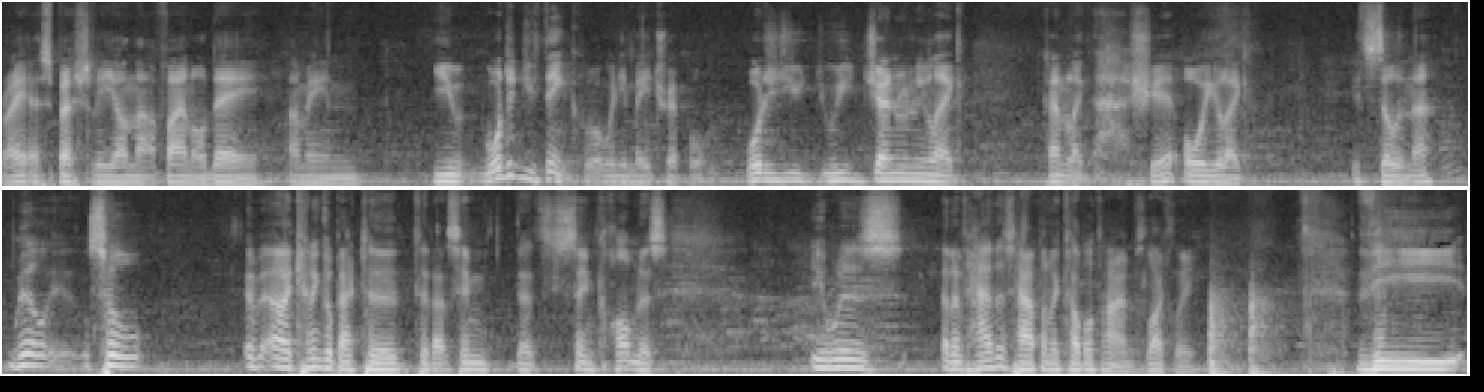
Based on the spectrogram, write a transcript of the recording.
right? Especially on that final day. I mean, you. What did you think when you made triple? What did you? Were you generally like, kind of like ah, shit, or you're like, it's still in there? Well, so uh, I kind of go back to, to that same that same calmness. It was, and I've had this happen a couple times. Luckily, the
